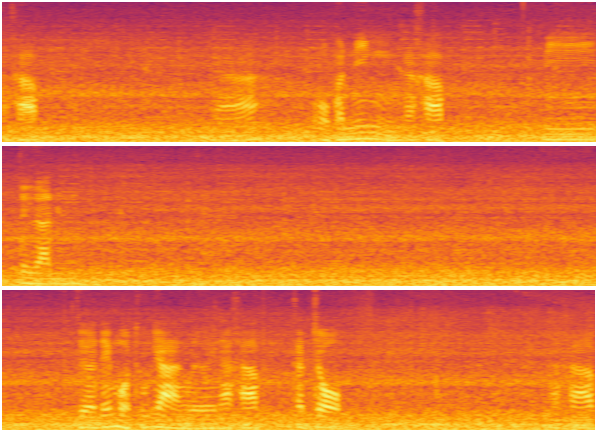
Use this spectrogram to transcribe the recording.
นะครับนะ opening นะครับ มีเตือน เตือนได้หมดทุกอย่างเลยนะครับ กระจกนะครับ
